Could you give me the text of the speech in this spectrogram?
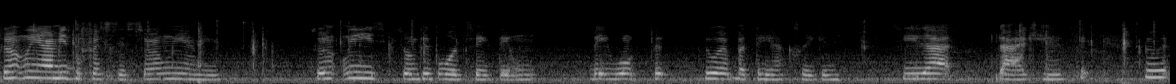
Certainly, I need to fix this. Certainly, I mean, certainly, some people would think they won't, they won't through it, but they actually can see that that I can fit through it.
